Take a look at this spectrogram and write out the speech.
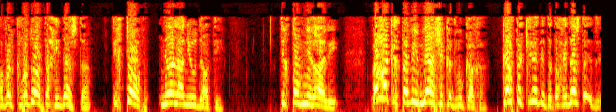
אבל כבודו, אתה חידשת, תכתוב, נראה לעניות דעתי. תכתוב נראה לי, ואחר כך תביא מאה שכתבו ככה. קח את הקרדיט, אתה חידשת את זה.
